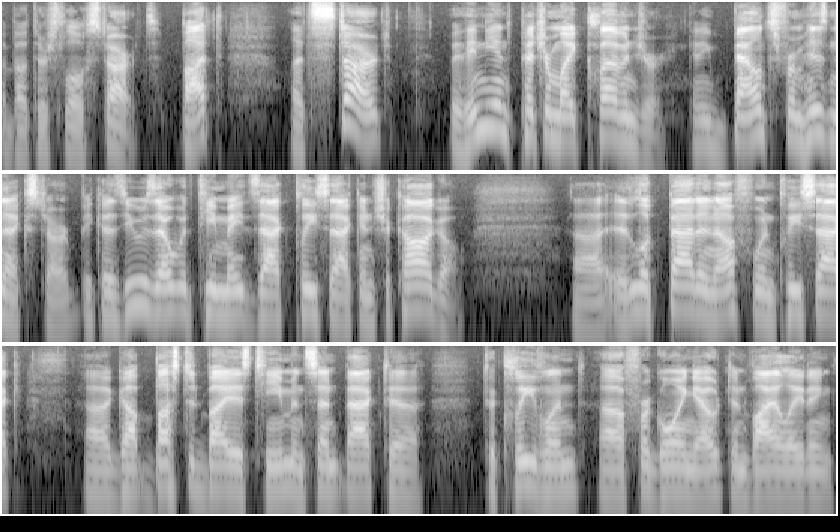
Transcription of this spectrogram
about their slow starts. But let's start with Indians pitcher Mike Clevinger getting bounced from his next start because he was out with teammate Zach Plesac in Chicago. Uh, it looked bad enough when Plesac uh, got busted by his team and sent back to, to Cleveland uh, for going out and violating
